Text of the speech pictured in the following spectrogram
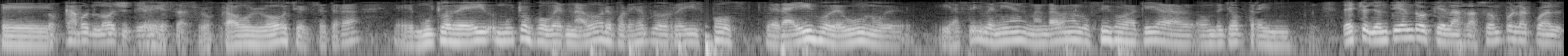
Eh, los Cabot Lodge tienen que eh, estar. Los Cabot Lodge, etcétera. Eh, muchos de ellos, muchos gobernadores, por ejemplo, Reyes Post, era hijo de uno, de, y así venían, mandaban a los hijos aquí a donde job training. De hecho, yo entiendo que la razón por la cual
